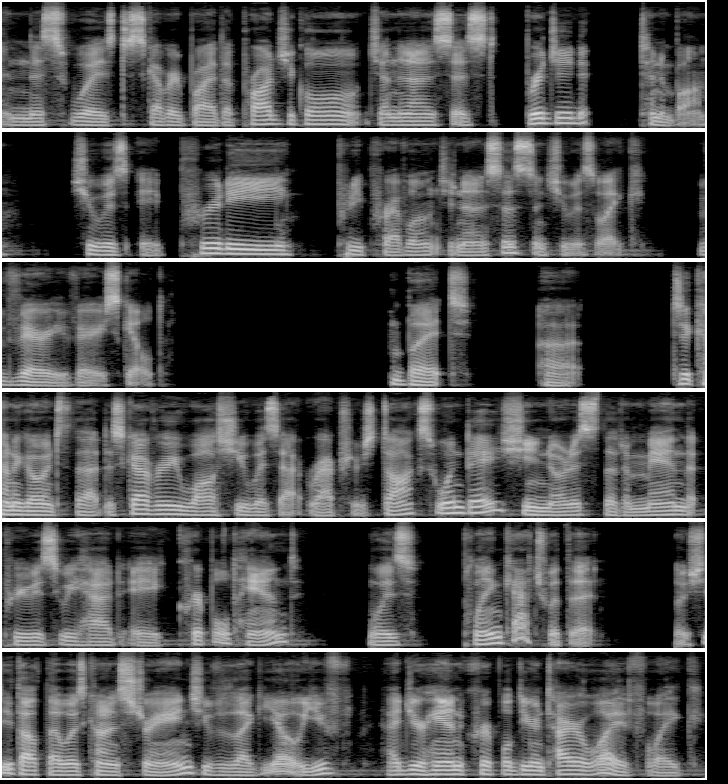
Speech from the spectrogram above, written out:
And this was discovered by the prodigal geneticist Brigid Tenenbaum. She was a pretty, pretty prevalent geneticist, and she was like very, very skilled. But uh, to kind of go into that discovery, while she was at Rapture's docks one day, she noticed that a man that previously had a crippled hand was playing catch with it. So she thought that was kind of strange. She was like, Yo, you've had your hand crippled your entire life. Like,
